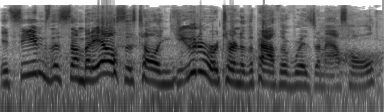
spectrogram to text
It seems that somebody else is telling you to return to the path of wisdom, asshole.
